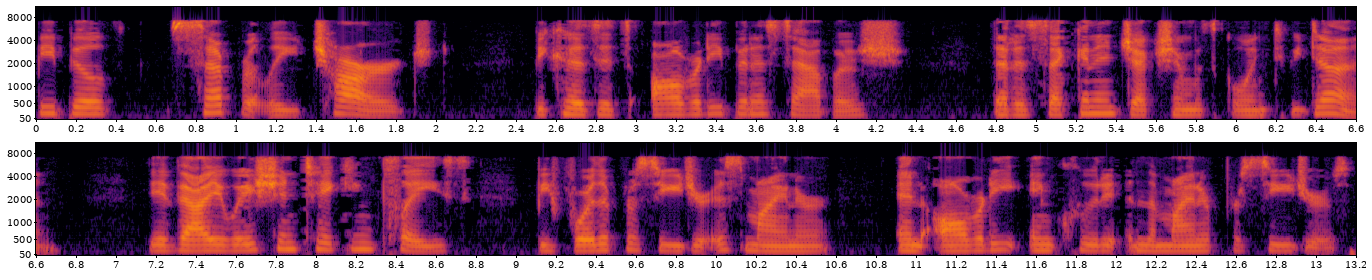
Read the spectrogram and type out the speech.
be billed separately charged because it's already been established that a second injection was going to be done. The evaluation taking place before the procedure is minor and already included in the minor procedures.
